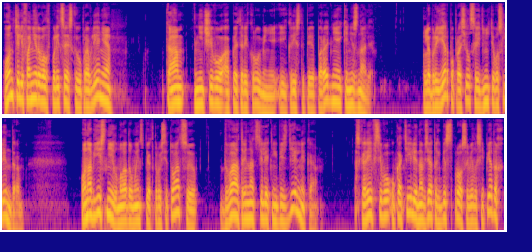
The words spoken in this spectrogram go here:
Он телефонировал в полицейское управление — там ничего о Петере Крумене и Кристопе Параднейке не знали. Лебриер попросил соединить его с Линдером. Он объяснил молодому инспектору ситуацию. Два тринадцатилетних бездельника, скорее всего, укатили на взятых без спроса велосипедах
